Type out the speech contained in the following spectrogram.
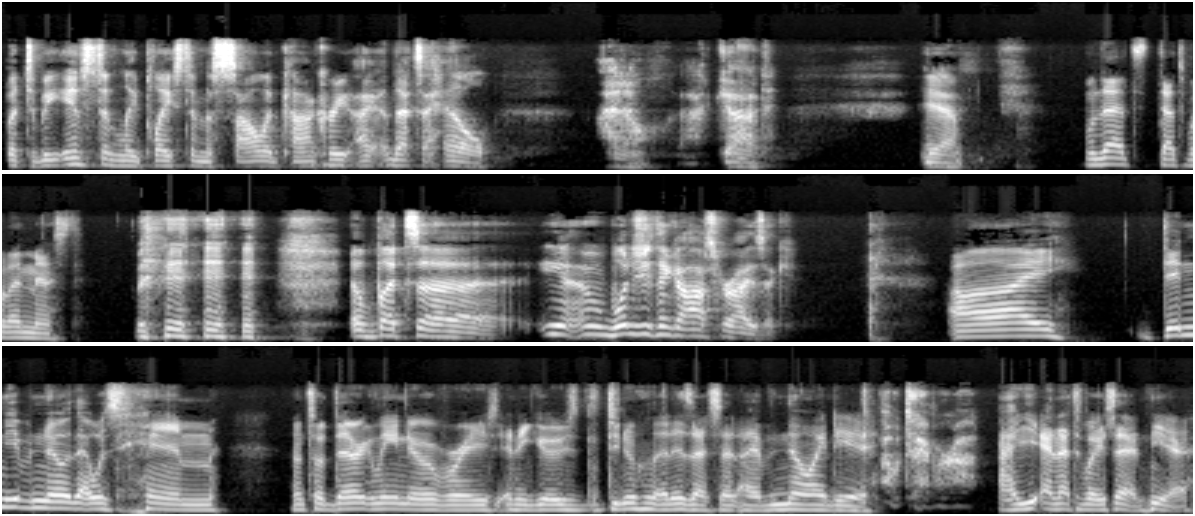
but to be instantly placed into solid concrete. I, that's a hell. I don't. Oh, god. Yeah. Well, that's that's what I missed. but uh, yeah, what did you think of Oscar Isaac? I didn't even know that was him until Derek leaned over and he, and he goes, "Do you know who that is?" I said, "I have no idea." Oh, Dameron. I, and that's what he said. Yeah.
